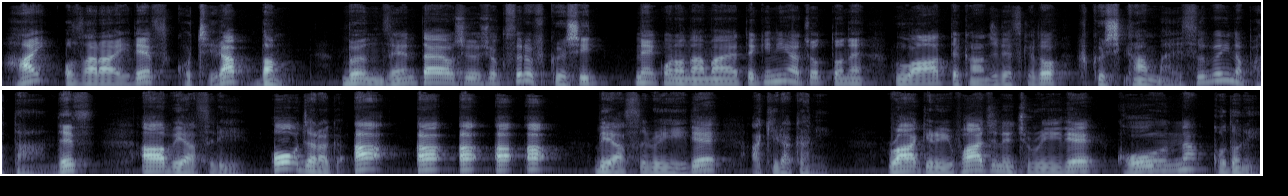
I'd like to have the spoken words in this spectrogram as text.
はいおさらいです。こちら番文全体を修飾する副詞ね、この名前的にはちょっとねうわーって感じですけど副詞カンマ SV のパターンです。obviously おじゃなくあああああベアスリーで明らかに luckily fortunately で幸運なことに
